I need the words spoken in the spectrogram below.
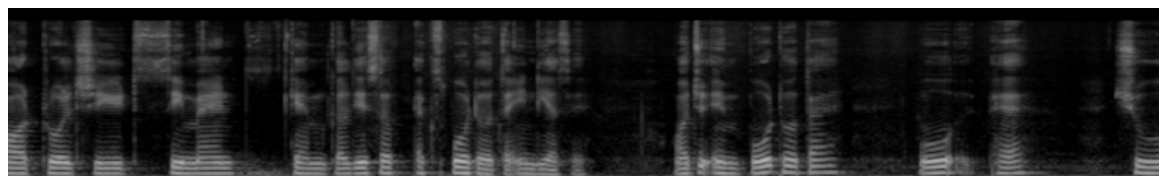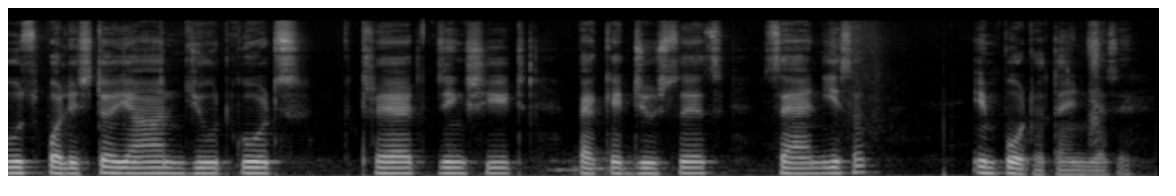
hot roll sheet cement chemical ये सब एक्सपोर्ट होता है इंडिया से। और जो इम्पोर्ट होता है, वो है shoes polyester yarn jute goods thread zinc sheet packet juices sand ये सब इम्पोर्ट होता है इंडिया से।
